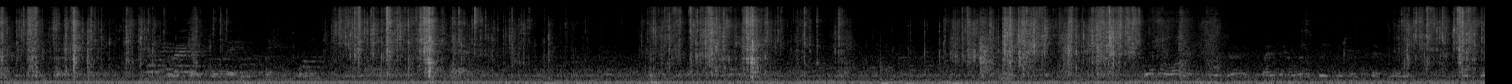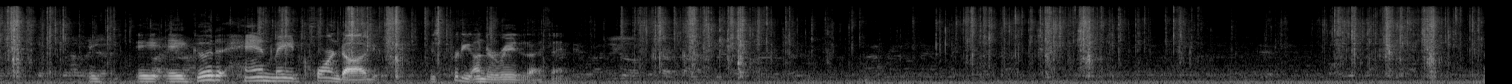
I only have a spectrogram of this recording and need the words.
A, a good handmade corn dog is pretty underrated, I think.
